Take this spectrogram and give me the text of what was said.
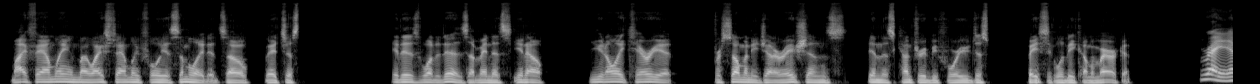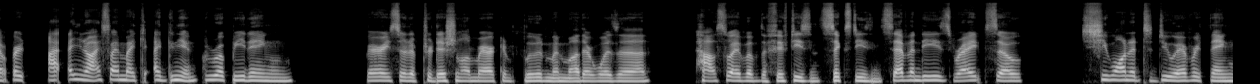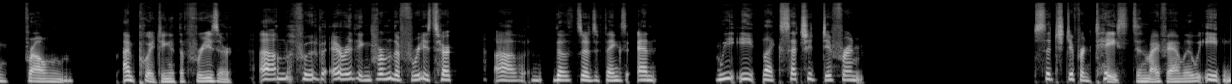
my family and my wife's family fully assimilated. So it just, it is what it is. I mean, it's, you know, you can only carry it for so many generations in this country before you just basically become American. Right. Or, I, you know, I find my, I you know, grew up eating very sort of traditional American food. My mother was a housewife of the 50s and 60s and 70s, right? So she wanted to do everything from, I'm pointing at the freezer, um, everything from the freezer, uh, those sorts of things. And we eat like such a different such different tastes in my family. We eat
